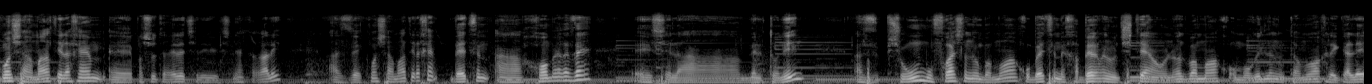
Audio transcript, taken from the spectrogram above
כמו שאמרתי לכם, פשוט הילד שלי שנייה קרא לי, אז כמו שאמרתי לכם, בעצם החומר הזה אה, של המלטונין, אז כשהוא מופרש לנו במוח, הוא בעצם מחבר לנו את שתי העונות במוח, הוא מוריד לנו את המוח לגלי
